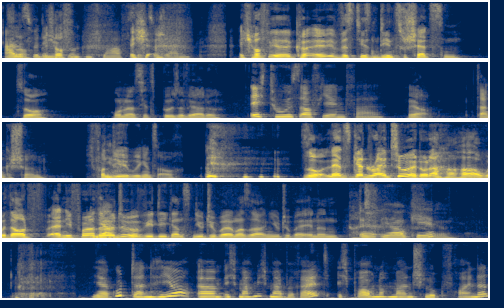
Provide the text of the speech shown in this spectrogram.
Alles So, für den ich hoffe- gesunden Schlaf ich-. Ich hoffe, ihr, könnt, ihr wisst diesen Dienst zu schätzen. So. Ohne dass ich jetzt böse werde. Ich tue es auf jeden Fall. Ja. Dankeschön. Von Ja. dir übrigens auch. so, let's get right to it, oder? Haha, without any further Ja. ado, wie die ganzen YouTuber immer sagen, YouTuberInnen. Äh, ja, okay. Ja, gut, dann hier. Ähm, ich mache mich mal bereit. Ich brauche noch mal einen Schluck Freundin,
